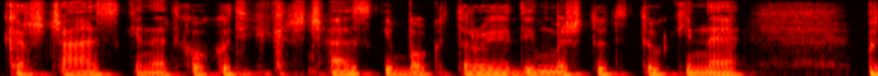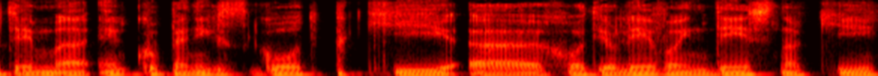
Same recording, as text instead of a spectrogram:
Krščanski, ne, tako kot je krščanski bog, trojedin, imaš tudi tukaj, ne, potem uh, en kupenih zgodb, ki uh, hodijo levo in desno, ki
